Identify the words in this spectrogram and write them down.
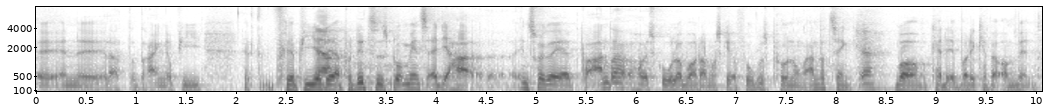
øh, end, øh, eller drenge og pige, flere piger Ja. der på det tidspunkt, mens at jeg har øh, indtrykket af, at på andre højskoler, hvor der måske er fokus på nogle andre ting, Ja. hvor, kan det, hvor det kan være omvendt.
